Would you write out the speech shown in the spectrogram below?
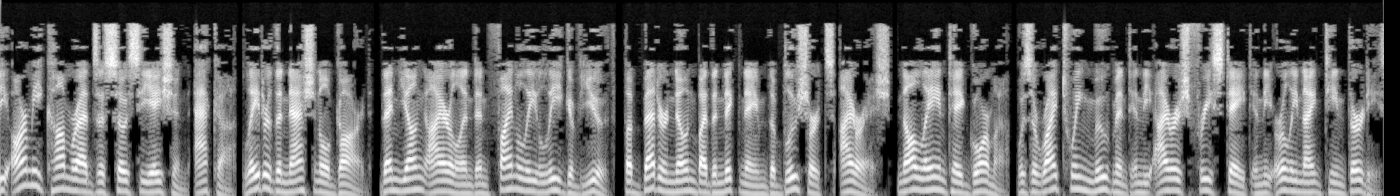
The Army Comrades Association ACA, later the National Guard, then Young Ireland and finally League of Youth, but better known by the nickname the Blueshirts Irish, Na Léinte Gorma, was a right-wing movement in the Irish Free State in the early 1930s.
